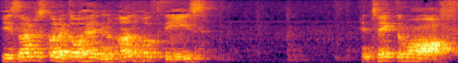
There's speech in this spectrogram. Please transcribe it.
is I'm just going to go ahead and unhook these and take them off.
